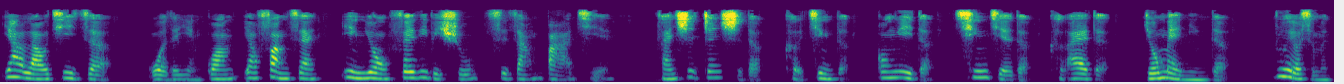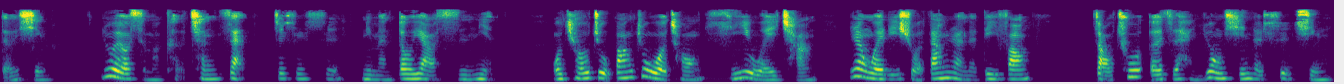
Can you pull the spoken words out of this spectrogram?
要牢记着我的眼光要放在应用腓立比书四章八节，凡是真实的、可敬的、公义的、清洁的、可爱的、有美名的，若有什么德行，若有什么可称赞，这些事你们都要思念。我求主帮助我从习以为常、认为理所当然的地方。找出儿子很用心的事情，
